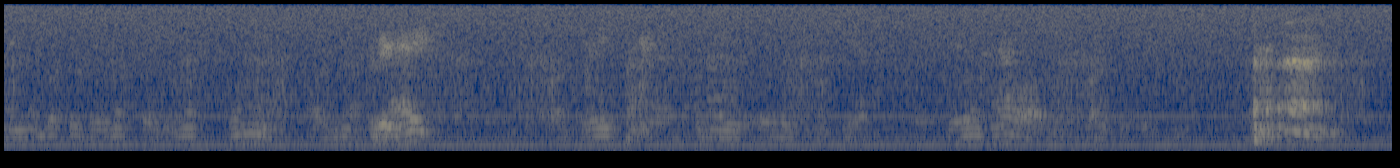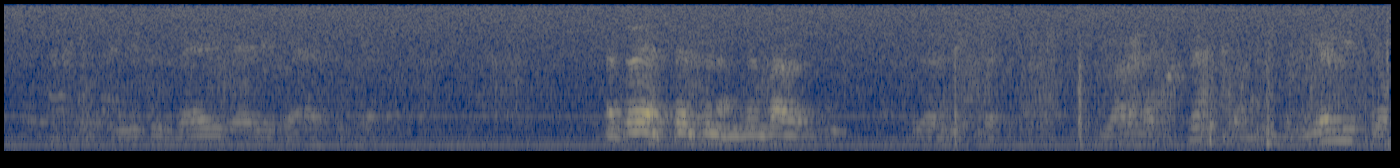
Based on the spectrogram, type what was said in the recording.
And number two, they must have enough punya or enough merit or grace to be able to be here. They don't have all these qualifications. And it is very, very rare to get. આ તો exception સમજણ પાડો. You are an exception. You are an exception. Really pure.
